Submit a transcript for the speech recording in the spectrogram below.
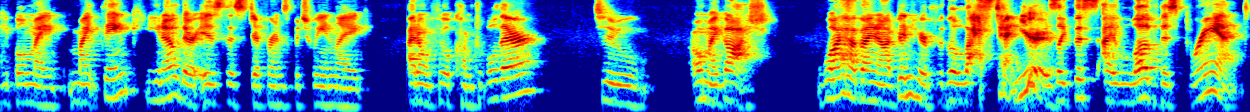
people might might think. You know, there is this difference between like I don't feel comfortable there to oh my gosh, why have I not been here for the last 10 years? Like this, I love this brand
